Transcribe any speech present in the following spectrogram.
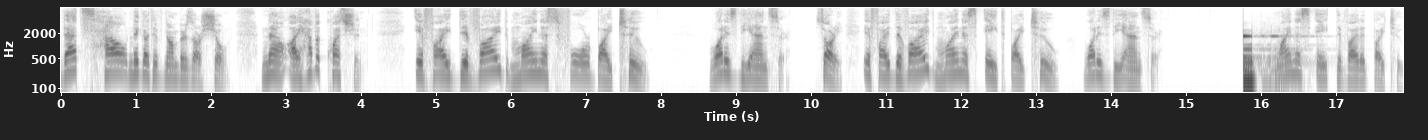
that's how negative numbers are shown. Now, I have a question. If I divide minus 4 by 2, what is the answer? Sorry, if I divide minus 8 by 2, what is the answer? Minus 8 divided by 2.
